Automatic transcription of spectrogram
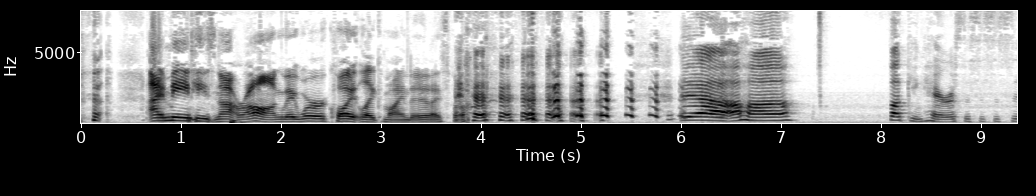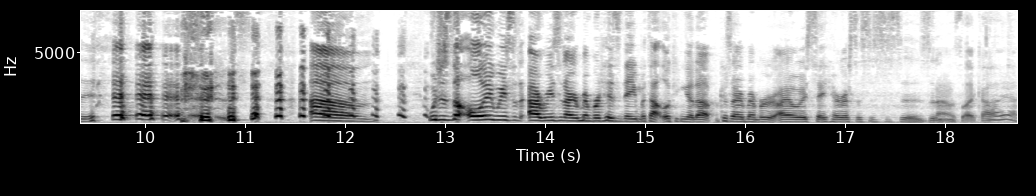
I mean, he's not wrong. They were quite like-minded, I suppose. yeah, uh huh. Fucking Harris, this is um, which is the only reason uh, reason I remembered his name without looking it up because I remember I always say Harris, this is, this and I was like, oh yeah,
